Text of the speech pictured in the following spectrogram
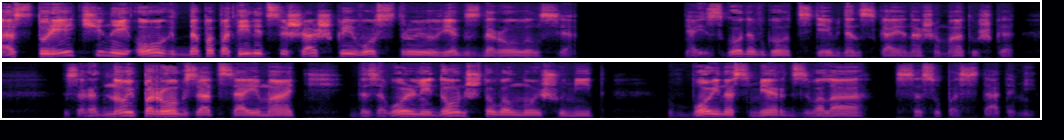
А с Туреччиной, ох, да по потылице в острую век здоровался. А из года в год степь донская наша матушка, За родной порог за отца и мать, Да за вольный дон, что волной шумит, В бой на смерть звала со супостатами.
